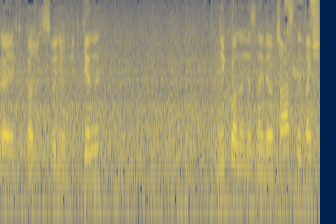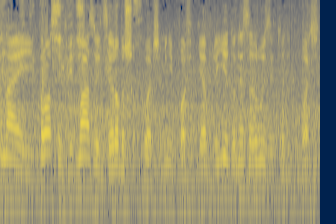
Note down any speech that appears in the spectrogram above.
бля, як то кажуть, свиню підкине. Ніколи не знайде вчасно, так що най і просить, відмазується і робить, що хоче. Мені пофіг. Я приїду, не загрузить, то побачите.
